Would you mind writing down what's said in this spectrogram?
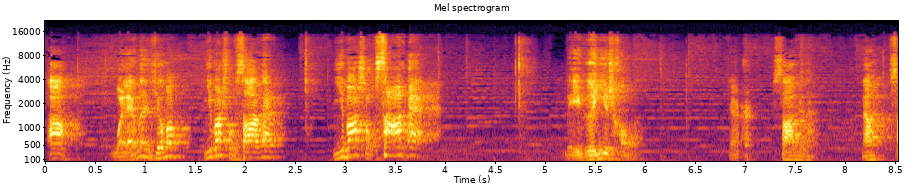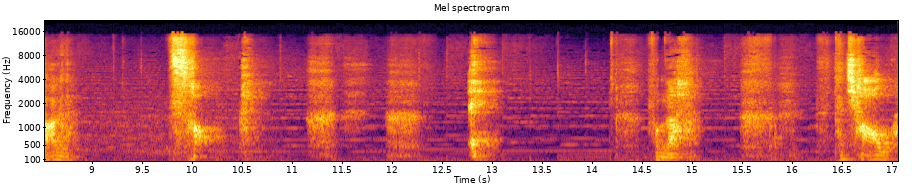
啊！我来问行吗？你把手撒开，你把手撒开。磊哥一瞅，这儿撒开他，啊，撒开他！操！峰哥，他掐我。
